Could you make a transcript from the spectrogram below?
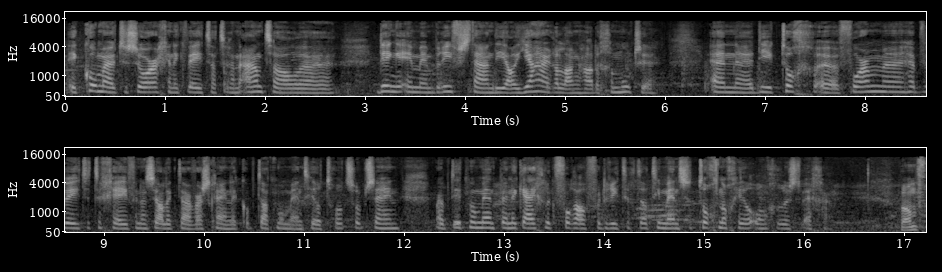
ik kom uit de zorg en ik weet dat er een aantal uh, dingen in mijn brief staan... die al jarenlang hadden gemoeten. En uh, die ik toch vorm heb weten te geven. Dan zal ik daar waarschijnlijk op dat moment heel trots op zijn. Maar op dit moment ben ik eigenlijk vooral verdrietig... dat die mensen toch nog heel ongerust weggaan. Want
